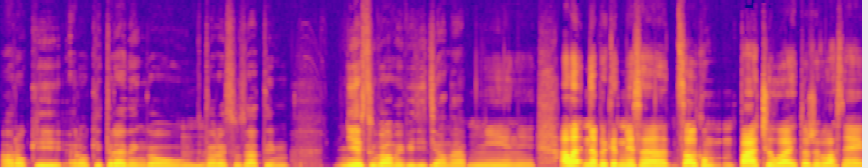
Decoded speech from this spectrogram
a roky, roky tréningov, mm-hmm. ktoré sú za tým, nie sú veľmi viditeľné. Nie, nie. Ale napríklad mne sa celkom páčilo aj to, že vlastne aj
